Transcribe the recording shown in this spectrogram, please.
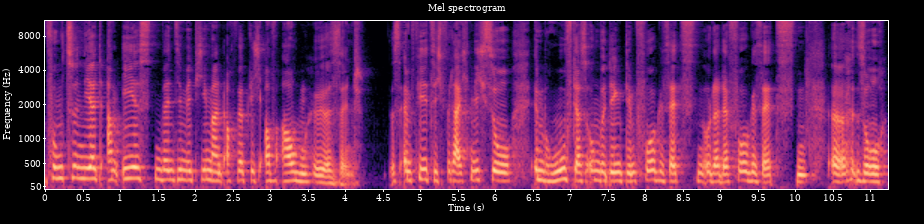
funktioniert am ehesten, wenn Sie mit jemand auch wirklich auf Augenhöhe sind. Es empfiehlt sich vielleicht nicht so im Beruf, das unbedingt dem Vorgesetzten oder der Vorgesetzten äh, so,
